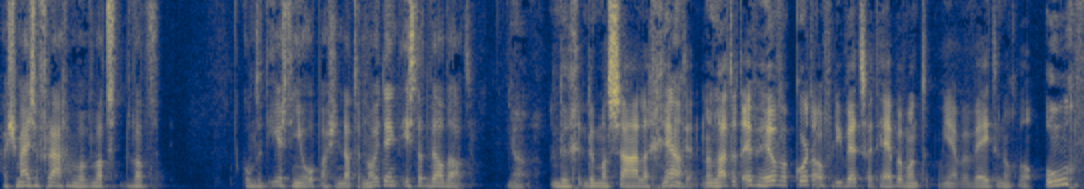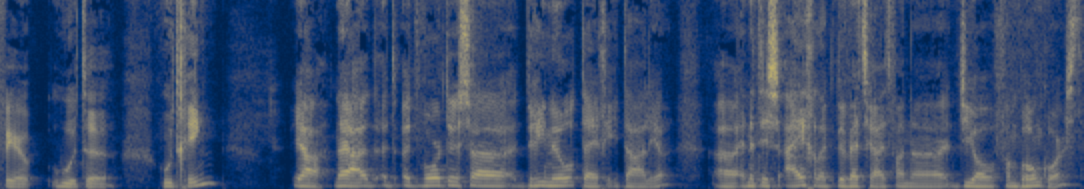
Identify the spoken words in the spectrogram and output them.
als je mij zou vragen, wat, wat, wat komt het eerst in je op als je aan dat toernooi denkt, is dat wel dat. Ja. de, de massale gekte. Ja. Dan laten we het even heel veel kort over die wedstrijd hebben. Want ja, we weten nog wel ongeveer hoe het, eh, hoe het ging. Ja, nou ja, het, het wordt dus eh 3-0 tegen Italië. Eh, en het is eigenlijk de wedstrijd van eh, Gio van Bronckhorst.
